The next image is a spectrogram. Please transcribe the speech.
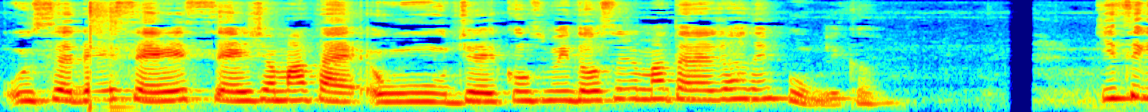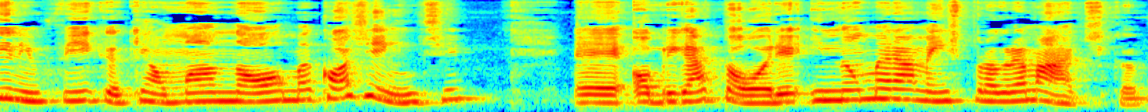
o CDC seja o direito do consumidor seja matéria de ordem pública. Que significa que é uma norma cogente, é, obrigatória e não meramente programática.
